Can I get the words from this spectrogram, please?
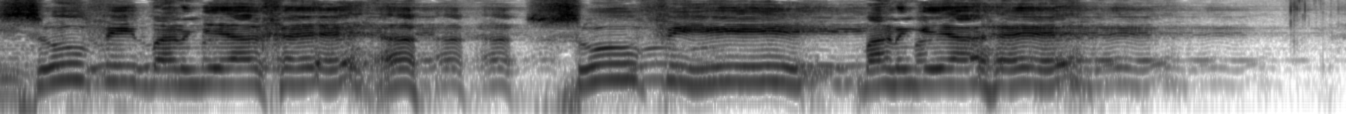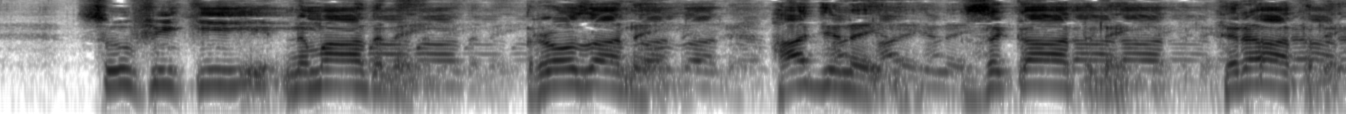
صوفی بن گیا ہے۔ صوفی بن گیا ہے۔ صوفی کی نماز نہیں، روزہ نہیں، حج نہیں، زکات نہیں، خیرات نہیں۔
